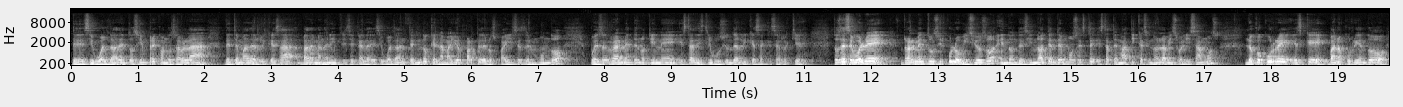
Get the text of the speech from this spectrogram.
de desigualdad. Entonces, siempre cuando se habla de tema de riqueza, va de manera intrínseca la desigualdad, entendiendo que la mayor parte de los países del mundo, pues realmente no tiene esta distribución de riqueza que se requiere. Entonces se vuelve realmente un círculo vicioso en donde si no atendemos este, esta temática, si no la visualizamos, lo que ocurre es que van ocurriendo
